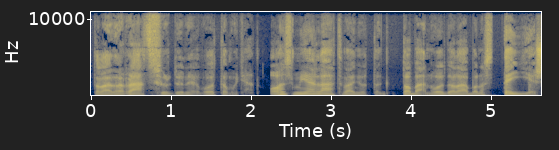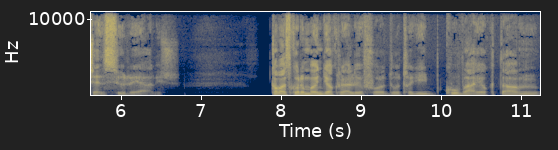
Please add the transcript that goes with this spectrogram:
talán a Rácfürdőnél voltam, hogy hát az milyen látvány ott a Tabán oldalában, az teljesen szürreális. Kamaszkoromban gyakran előfordult, hogy így kúvályogtam,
